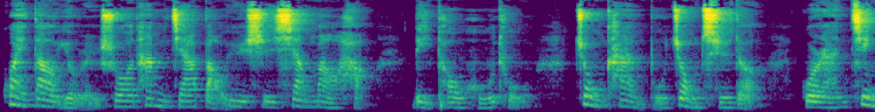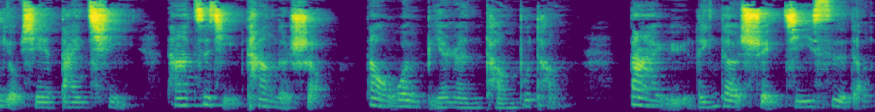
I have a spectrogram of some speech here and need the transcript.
怪道有人说他们家宝玉是相貌好，里头糊涂。”重看不重吃的，果然竟有些呆气。他自己烫了手，倒问别人疼不疼。大雨淋得水鸡似的，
